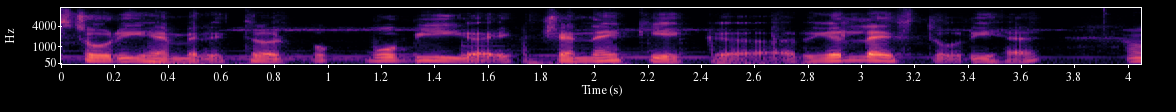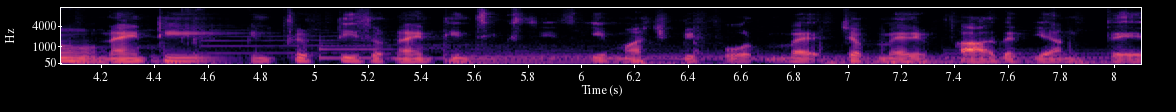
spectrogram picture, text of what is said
स्टोरी um, है मेरी थर्ड बुक वो भी uh, एक चेन्नई की एक रियल लाइफ स्टोरी है नाइनटीन फिफ्टीज और नाइनटीन सिक्सटीज की मच बिफोर जब मेरे फादर यंग थे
